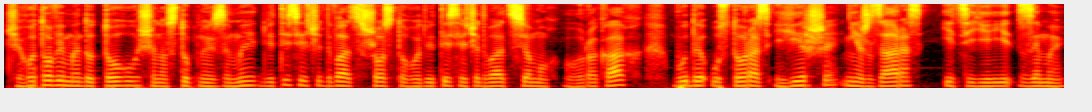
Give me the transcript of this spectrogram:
Чи готові ми до того, що наступної зими 2026-2027 роках буде у 100 раз гірше, ніж зараз і цієї зими?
